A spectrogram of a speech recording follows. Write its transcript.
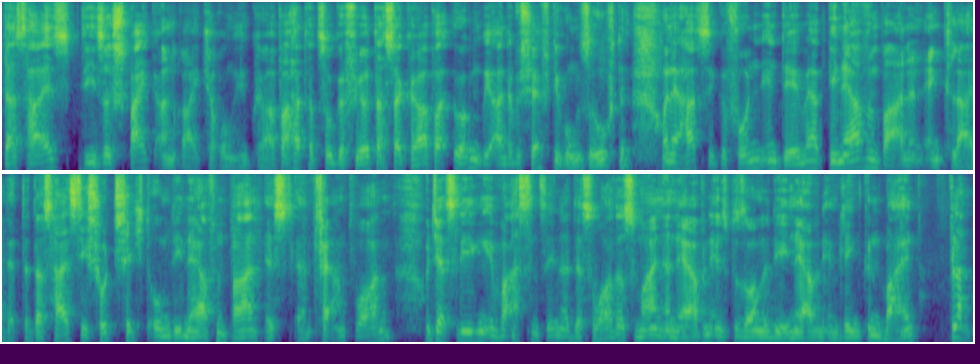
Das heißt, diese Speikanreicherung im Körper hat dazu geführt, dass der Körper irgendwie eine Beschäftigung suchte und er hat sie gefunden, indem er die Nervenbahnen entkleidete. Das heißt, die Schutzschicht um die Nervenbahn ist entfernt worden und jetzt liegen im wahrsten Sinne des Wortes meine Nerven, insbesondere die Nerven im linken Bein, blank.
